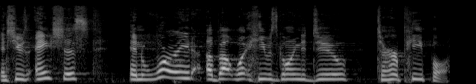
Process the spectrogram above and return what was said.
and she was anxious and worried about what he was going to do to her people.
